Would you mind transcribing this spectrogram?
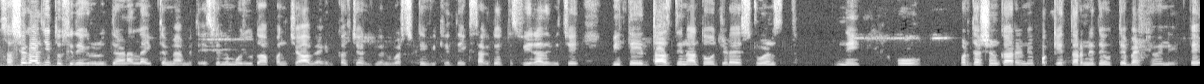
ਸਤਿ ਸ਼੍ਰੀ ਅਕਾਲ ਜੀ, ਤੁਸੀਂ ਦੇਖ ਰਹੇ ਹੋ ਲੁਧਿਆਣਾ ਲਾਈਵ ਤੇ ਮੈਂ ਅਮਿਤ। ਇਸ ਵੇਲੇ ਮੌਜੂਦਾ ਪੰਜਾਬ ਐਗਰੀਕਲਚਰ ਯੂਨੀਵਰਸਿਟੀ ਵਿਖੇ ਦੇਖ ਸਕਦੇ ਹੋ ਤਸਵੀਰਾਂ ਦੇ ਵਿੱਚ ਬੀਤੇ 10 ਦਿਨਾਂ ਤੋਂ ਜਿਹੜਾ ਸਟੂਡੈਂਟਸ ਨੇ, ਉਹ ਪ੍ਰਦਰਸ਼ਨ ਕਰ ਰਹੇ ਨੇ ਪੱਕੇ ਤਰਨੇ ਦੇ ਉੱਤੇ ਬੈਠੇ ਹੋਏ ਨੇ ਤੇ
